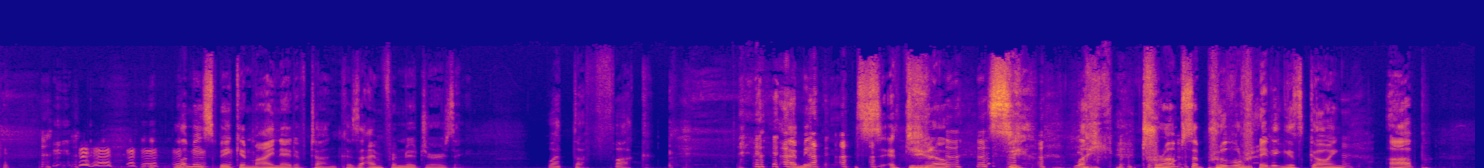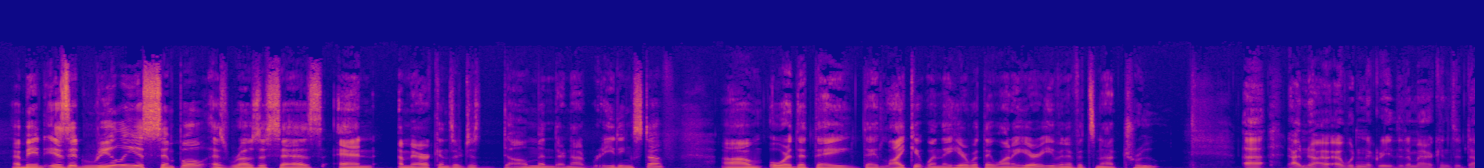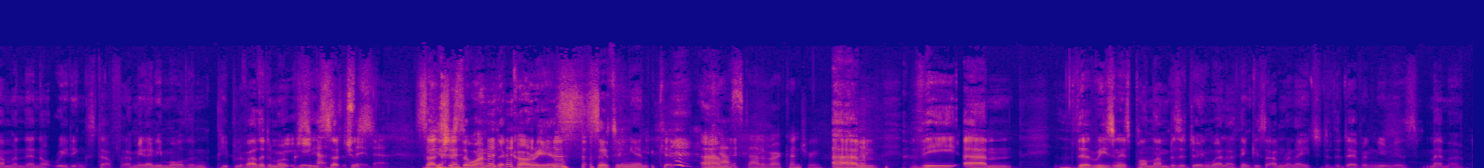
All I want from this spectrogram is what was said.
let me speak in my native tongue because I'm from New Jersey. What the fuck? I mean, you know, like Trump's approval rating is going up. I mean, is it really as simple as Rosa says, and Americans are just dumb and they're not reading stuff, um, or that they they like it when they hear what they want to hear, even if it's not true? Uh, no, I wouldn't agree that Americans are dumb and they're not reading stuff. I mean, any more than people of other democracies, such as such as the one that Kori is sitting in. Get cast out of our country. Um, the um, the reason his poll numbers are doing well, I think, is unrelated to the Devin Nunes memo.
